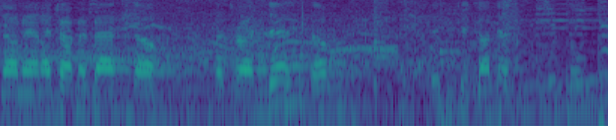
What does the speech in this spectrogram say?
No man, I tried my best, so that's where I sit, so good, good contest.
